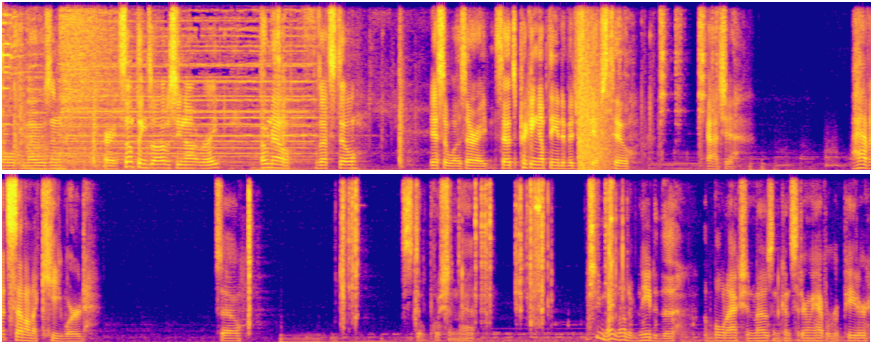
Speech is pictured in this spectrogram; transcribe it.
Old Mosin. Alright, something's obviously not right. Oh no, is that still? Yes, it was. Alright, so it's picking up the individual gifts too. Gotcha. I have it set on a keyword. So. Still pushing that. She might not have needed the, the bolt action Mosin considering we have a repeater.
